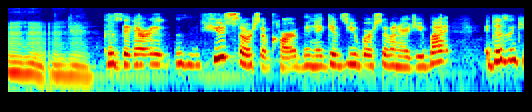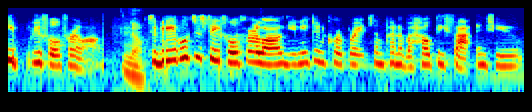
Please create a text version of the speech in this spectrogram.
Mhm, mhm. because they're a huge source of carb and it gives you bursts of energy, but it doesn't keep you full for long. No. To be able to stay full for long, you need to incorporate some kind of a healthy fat into you.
